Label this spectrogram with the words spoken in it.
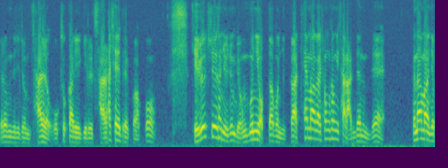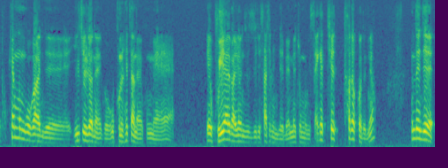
여러분들이 좀 잘 옥석 가리기를 잘 하셔야 될 것 같고 개별주에서는 요즘 명분이 없다 보니까 테마가 형성이 잘 안 되는데 그나마 이제 포켓몬고가 이제 일주일 전에 그 오픈을 했잖아요 국내에 이 VR 관련주들이 사실 이제 몇몇 종목이 세게 튀, 터졌거든요. 근데 이제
